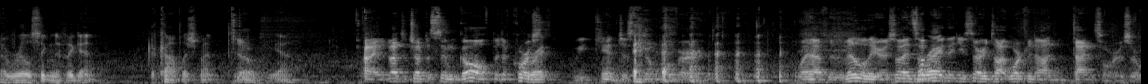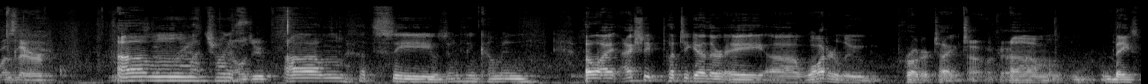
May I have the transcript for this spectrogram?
a real significant accomplishment. So, yeah. All right, about to jump to sim golf, but of course Right. we can't just jump over right after the middle here. So at some Right. point, then you started ta- working on dinosaurs, or was there? Um, I'm trying Technology? to. Um, let's see. Was there anything coming? Oh, I actually put together a uh, Waterloo prototype. Oh, okay. Um, based,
